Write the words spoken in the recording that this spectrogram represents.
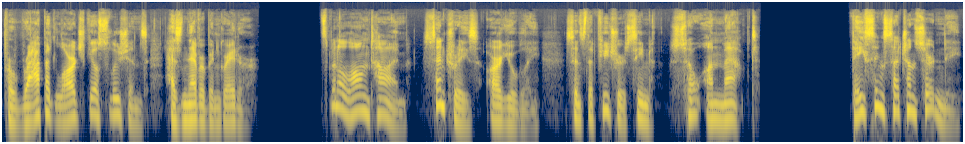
for rapid large scale solutions has never been greater? It's been a long time, centuries arguably, since the future seemed so unmapped. Facing such uncertainty,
